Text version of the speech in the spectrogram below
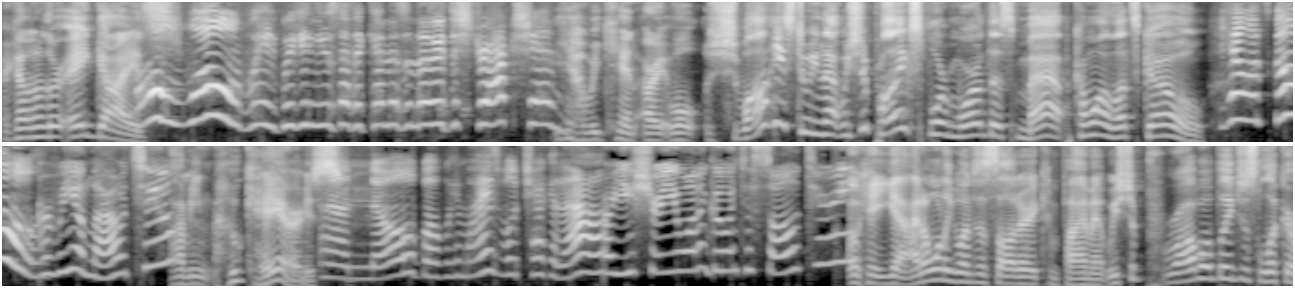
I got another egg, guys. Oh, whoa! Wait, we can use that again as another distraction. Yeah, we can. All right, well, sh- while he's doing that, we should probably explore more of this map. Come on, let's go. Yeah, let's go. Are we allowed to? I mean, who cares? Uh, no, but we might as well check it out. Are you sure you want to go into solitary? Okay, yeah, I don't want to go into solitary confinement. We should probably just look around.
